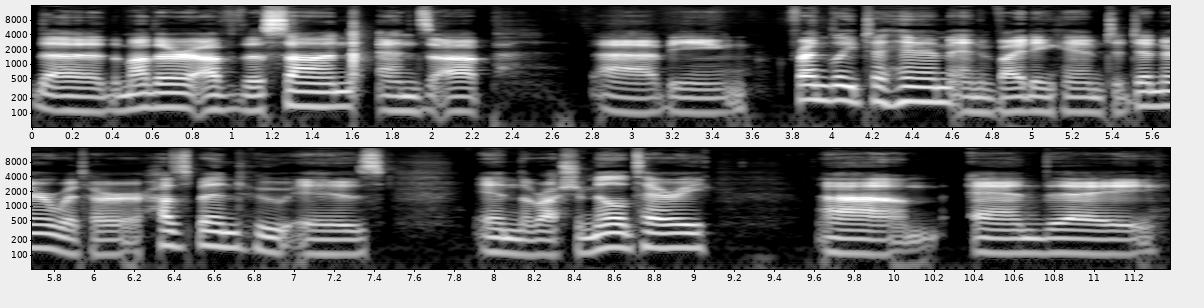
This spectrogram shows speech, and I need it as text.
the the mother of the son, ends up uh, being friendly to him and inviting him to dinner with her husband, who is in the Russian military. Um, and they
